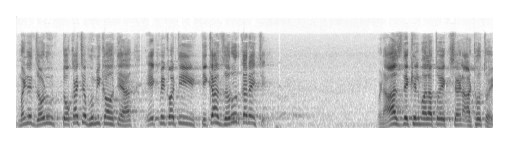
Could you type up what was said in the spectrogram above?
म्हणजे जणू टोकाच्या भूमिका होत्या. एकमेकावरती टीका जरूर करायचे. पण आज देखील मला तो एक क्षण आठवतोय.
